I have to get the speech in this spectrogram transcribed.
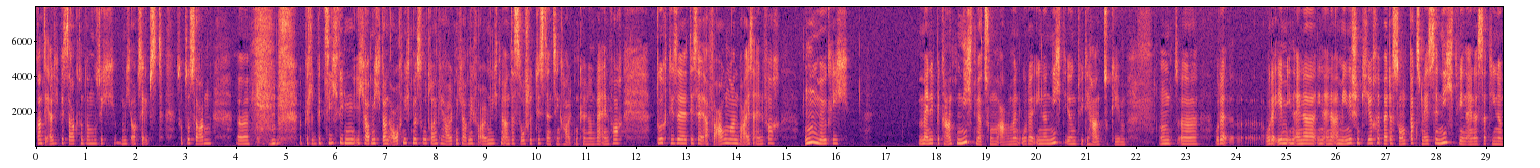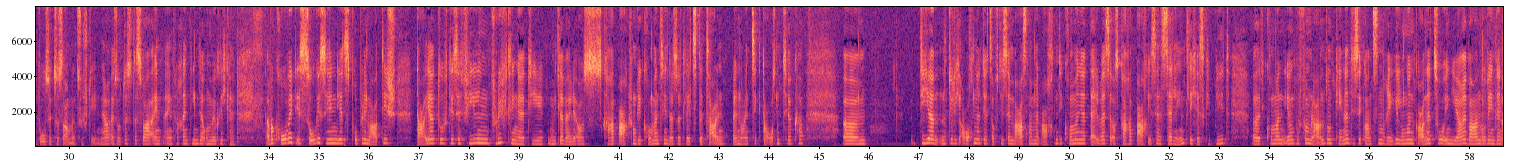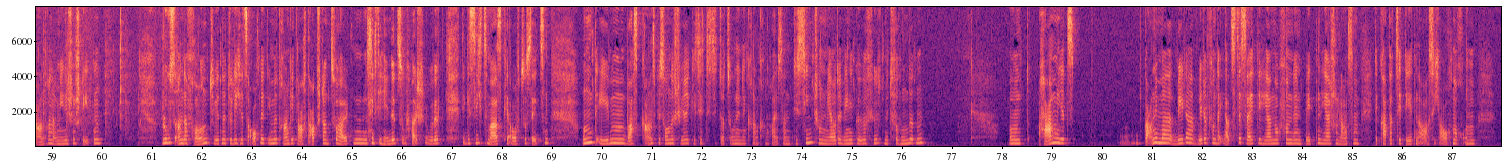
ganz ehrlich gesagt, und da muss ich mich auch selbst sozusagen äh, ein bisschen bezichtigen, ich habe mich dann auch nicht mehr so dran gehalten. Ich habe mich vor allem nicht mehr an das Social Distancing halten können, weil einfach durch diese, diese Erfahrungen war es einfach unmöglich, meine Bekannten nicht mehr zu umarmen oder ihnen nicht irgendwie die Hand zu geben. Und, äh, oder oder eben in einer, in einer armenischen Kirche bei der Sonntagsmesse nicht wie in einer Sardinendose zusammenzustehen. Ja, also das, das war ein, einfach ein Ding der Unmöglichkeit. Aber Covid ist so gesehen jetzt problematisch, da ja durch diese vielen Flüchtlinge, die mittlerweile aus Karabach schon gekommen sind, also letzte Zahlen bei 90.000 circa, ähm, die ja natürlich auch nicht jetzt auf diese Maßnahmen achten, die kommen ja teilweise aus Karabach, ist ja ein sehr ländliches Gebiet, äh, die kommen irgendwo vom Land und kennen diese ganzen Regelungen gar nicht so in Jerewan oder in den anderen armenischen Städten. Plus an der Front wird natürlich jetzt auch nicht immer daran gedacht, Abstand zu halten, sich die Hände zu waschen oder die Gesichtsmaske aufzusetzen. Und eben, was ganz besonders schwierig ist, ist die Situation in den Krankenhäusern. Die sind schon mehr oder weniger überfüllt mit Verwundeten und haben jetzt gar nicht mehr, weder, weder von der Ärzteseite her noch von den Betten her schon langsam die Kapazitäten, sich auch noch um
